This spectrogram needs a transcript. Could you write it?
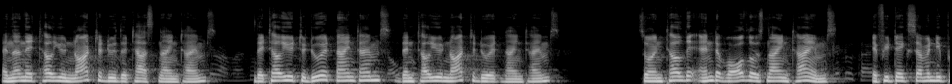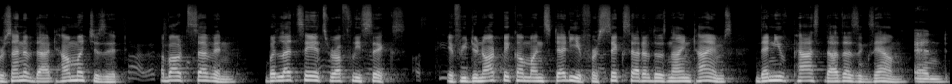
and then they tell you not to do the task nine times. They tell you to do it nine times, then tell you not to do it nine times. So until the end of all those nine times, if you take 70% of that, how much is it? About 7. But let's say it's roughly 6. If you do not become unsteady for 6 out of those 9 times, then you've passed Dada's exam. And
